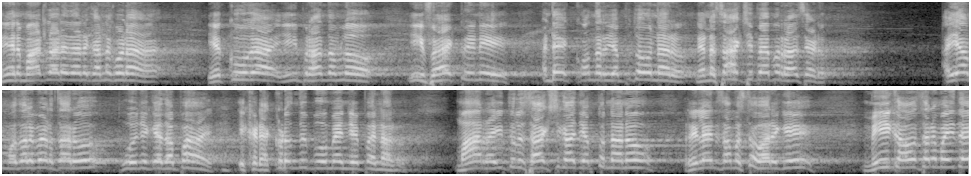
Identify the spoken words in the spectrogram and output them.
నేను మాట్లాడేదానికన్నా కూడా ఎక్కువగా ఈ ప్రాంతంలో ఈ ఫ్యాక్టరీని అంటే కొందరు చెప్తూ ఉన్నారు. నిన్న సాక్షి పేపర్ రాశాడు. అయ్యా మొదలు పెడతారు పూజకే తప్ప ఇక్కడ ఎక్కడుంది భూమి అని చెప్పన్నారు మా రైతులు సాక్షిగా చెప్తున్నాను రిలయన్స్ సంస్థ వారికి. మీకు అవసరమైతే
